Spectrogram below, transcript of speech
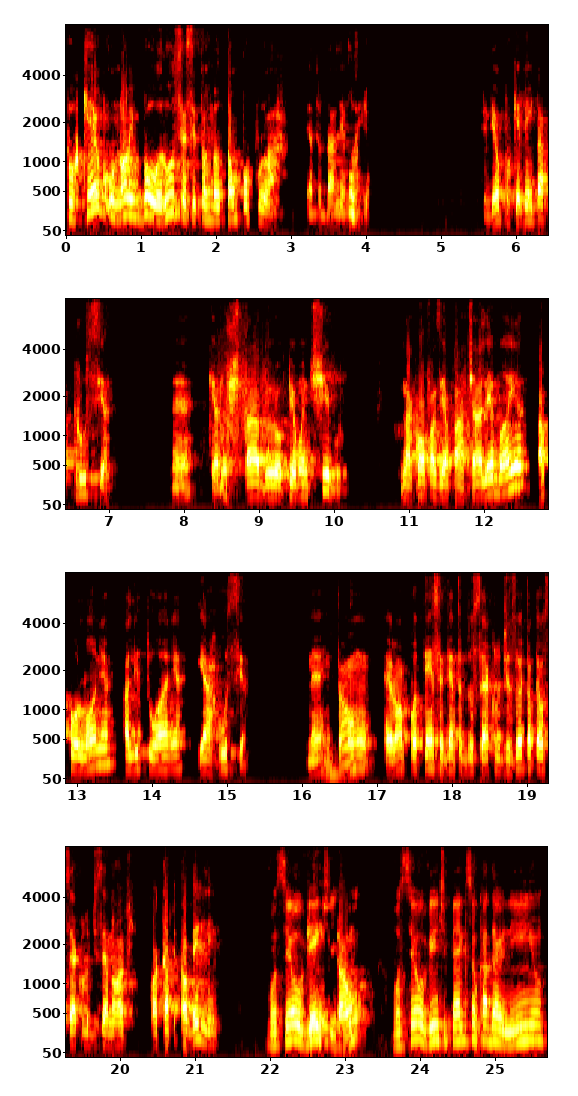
por que o nome Borussia se tornou tão popular dentro da Alemanha? Entendeu? Porque vem da Prússia, né? que era um estado europeu antigo, na qual fazia parte a Alemanha, a Polônia, a Lituânia e a Rússia. Né? Então, era uma potência dentro do século XVIII até o século XIX, com a capital Berlim. Você ouvinte, okay? então, você ouvinte, pegue seu caderninho,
